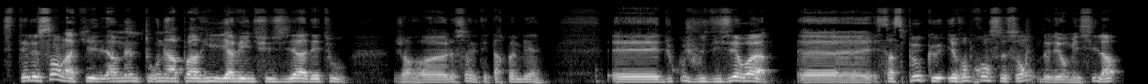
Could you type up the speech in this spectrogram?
C'était le son là qu'il a même tourné à Paris, il y avait une fusillade et tout. Genre, euh, le son était tarpin bien. Et du coup, je vous disais, ouais, euh, ça se peut qu'il reprend ce son de Léo Messi là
